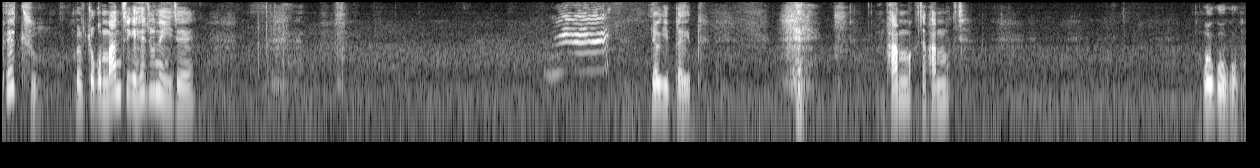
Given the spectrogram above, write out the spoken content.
배추. 그래 조금 만지게 해주네 이제. 여기 있다 여기 있다. 밥 먹자 밥 먹자 오구 오구 오구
